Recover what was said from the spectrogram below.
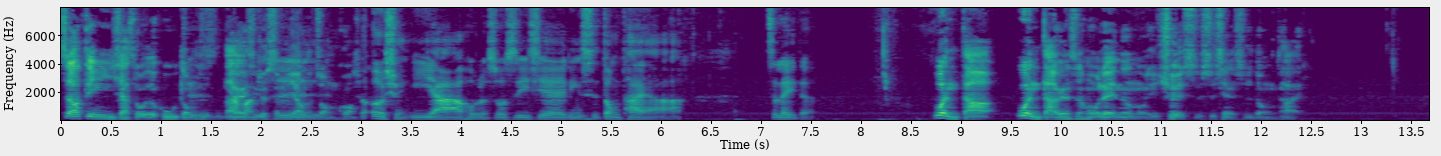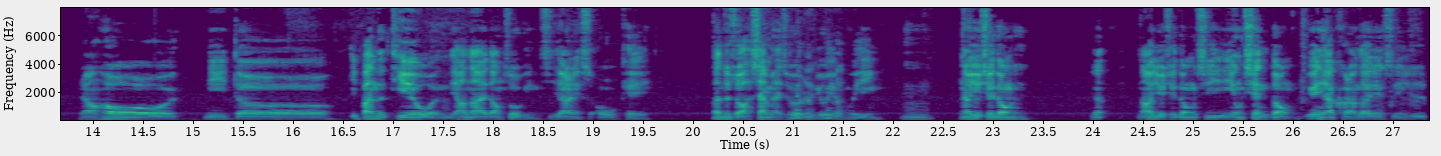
这要定义一下所谓的互动就是是大概么就是是个什么样的状况？就二选一啊，或者说是一些临时动态啊之类的。问答、问答跟生活类那种东西确实是现实动态。然后你的一般的贴文，你要拿来当作品集，当然也是 OK。那最主要下面还是会有人留言回应。嗯，然后有些东西，然然后有些东西你用线动，因为你要考量到一件事情，就是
